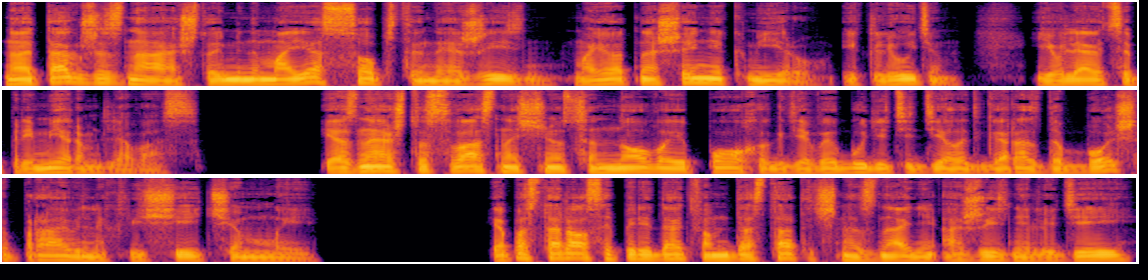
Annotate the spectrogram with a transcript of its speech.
Но я также знаю, что именно моя собственная жизнь, мое отношение к миру и к людям являются примером для вас. Я знаю, что с вас начнется новая эпоха, где вы будете делать гораздо больше правильных вещей, чем мы. Я постарался передать вам достаточно знаний о жизни людей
